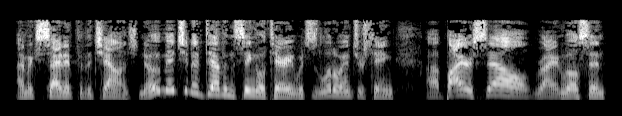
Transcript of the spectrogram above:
I'm excited for the challenge. No mention of Devin Singletary, which is a little interesting. Uh, buy or sell, Ryan Wilson,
